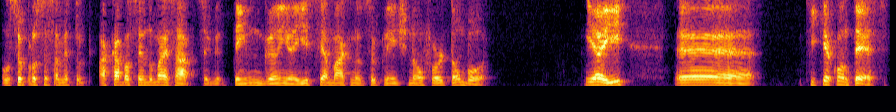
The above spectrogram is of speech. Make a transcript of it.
o seu processamento acaba sendo mais rápido. Você tem um ganho aí se a máquina do seu cliente não for tão boa. E aí, é, que, que acontece?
